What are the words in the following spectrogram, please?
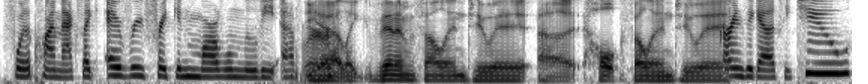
for the climax, like every freaking Marvel movie ever. Yeah, like Venom fell into it. Uh, Hulk fell into it. Guardians of the Galaxy 2,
